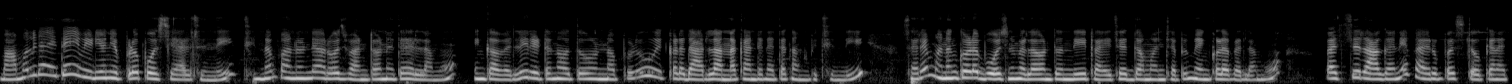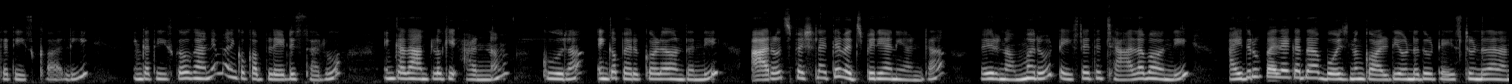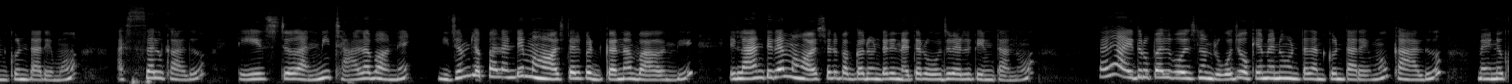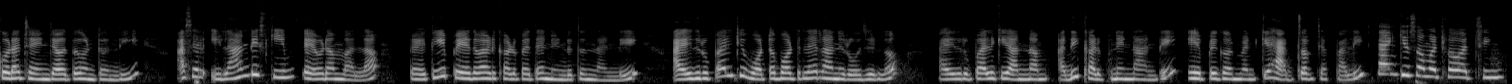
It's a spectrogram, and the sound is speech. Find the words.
మామూలుగా అయితే ఈ వీడియోని ఎప్పుడో పోస్ట్ చేయాల్సింది. చిన్న పనుండి ఆ రోజు వన్ టౌన్ అయితే వెళ్ళాము. ఇంకా వెళ్ళి రిటర్న్ అవుతూ ఉన్నప్పుడు ఇక్కడ దారిలో అన్న క్యాంటీన్ అయితే కనిపించింది. సరే మనం కూడా భోజనం ఎలా ఉంటుంది ట్రై చేద్దామని చెప్పి మేము కూడా వెళ్ళాము. ఫస్ట్ రాగానే ఫైవ్ రూపీస్ టోకెన్ అయితే తీసుకోవాలి. ఇంకా తీసుకోగానే మనకు ఒక ప్లేట్ ఇస్తారు. ఇంకా దాంట్లోకి అన్నం, కూర ఇంకా పెరుగు కూడా ఉంటుంది. ఆ రోజు స్పెషల్ అయితే వెజ్ బిర్యానీ అంట. మీరు నమ్మరు టేస్ట్ అయితే చాలా బాగుంది. ఐదు రూపాయలే కదా భోజనం క్వాలిటీ ఉండదు టేస్ట్ ఉండదు అని అనుకుంటారేమో. అస్సలు కాదు. టేస్ట్ అన్నీ చాలా బాగున్నాయి. నిజం చెప్పాలంటే మా హాస్టల్ ఫుడ్ కన్నా బాగుంది. ఇలాంటిదే మా హాస్టల్ పక్కన ఉంటే నేనైతే రోజు వెళ్ళి తింటాను. సరే ఐదు రూపాయల భోజనం రోజు ఒకే మెనూ ఉంటుంది అనుకుంటారేమో. కాదు మెనూ కూడా చేంజ్ అవుతూ ఉంటుంది. అసలు ఇలాంటి స్కీమ్ తేవడం వల్ల ప్రతి పేదవాడి కడుపు అయితే నిండుతుందండి. ఐదు రూపాయలకి వాటర్ బాటిలే రాని రోజుల్లో ఐదు రూపాయలకి అన్నం అది కడుపు నిండా అంటే ఏపీ గవర్నమెంట్కి హ్యాట్స్ చెప్పాలి. Thank you so much for watching.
